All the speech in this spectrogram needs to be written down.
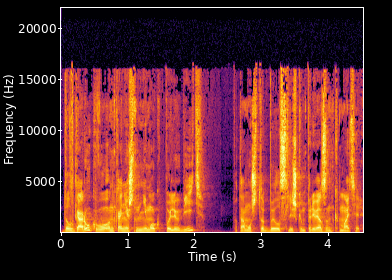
Долгорукову он, конечно, не мог полюбить, потому что был слишком привязан к матери.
